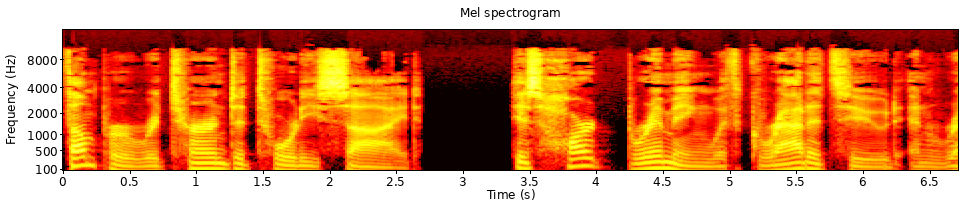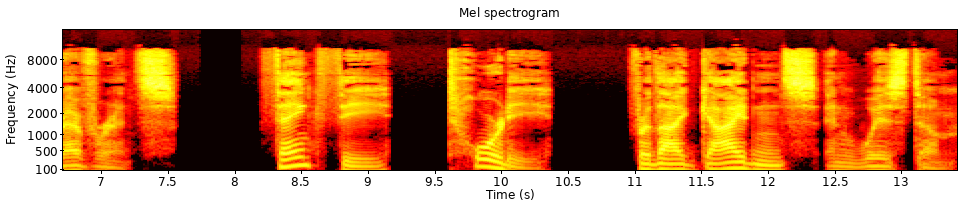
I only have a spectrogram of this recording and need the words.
Thumper returned to Torty's side, his heart brimming with gratitude and reverence. Thank thee, Torty, for thy guidance and wisdom.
